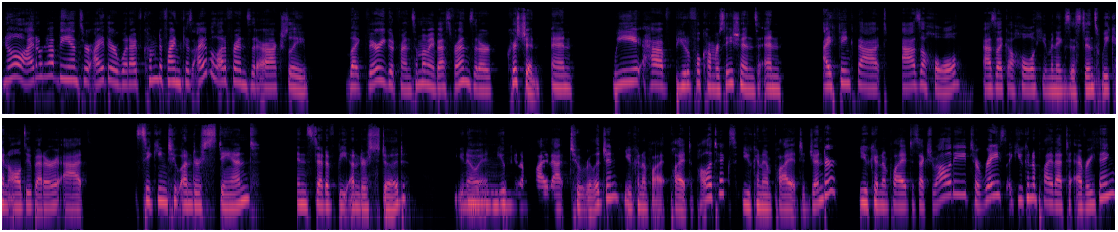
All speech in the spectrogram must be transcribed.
No, I don't have the answer either. What I've come to find, because I have a lot of friends that are actually like very good friends, some of my best friends that are Christian, and we have beautiful conversations. And I think that as a whole, as like a whole human existence, we can all do better at seeking to understand instead of be understood. You know, and you can mm. apply that to religion, you can apply, apply it to politics, you can apply it to gender, you can apply it to sexuality, to race, like you can apply that to everything.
